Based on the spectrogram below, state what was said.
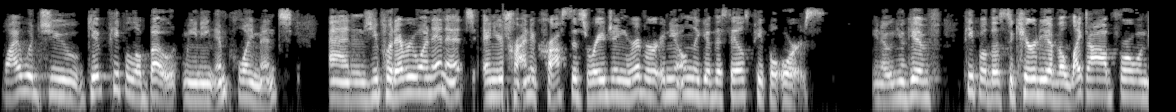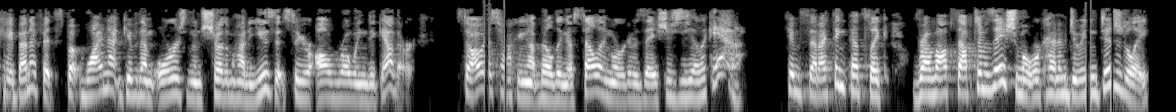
why would you give people a boat, meaning employment, and you put everyone in it and you're trying to cross this raging river and you only give the salespeople oars? You know, you give people the security of a light job, 401k benefits, but why not give them oars and then show them how to use it so you're all rowing together? So I was talking about building a selling organization. She's like, yeah. Kim said, I think that's like RevOps optimization, what we're kind of doing digitally.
